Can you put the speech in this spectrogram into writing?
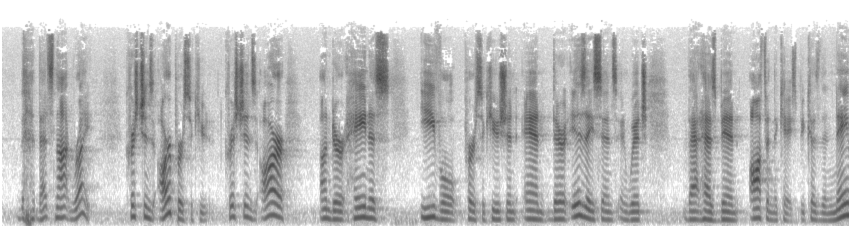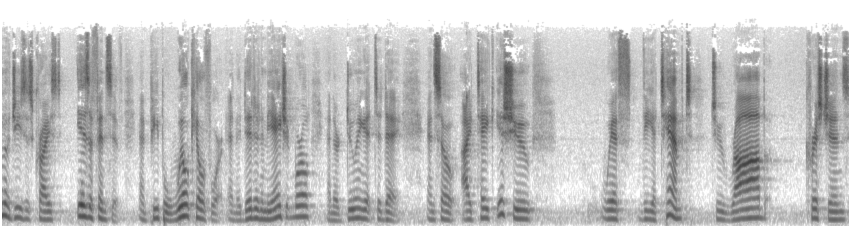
that's not right. Christians are persecuted, Christians are under heinous, evil persecution, and there is a sense in which that has been often the case because the name of Jesus Christ is offensive and people will kill for it. And they did it in the ancient world and they're doing it today. And so I take issue with the attempt to rob Christians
